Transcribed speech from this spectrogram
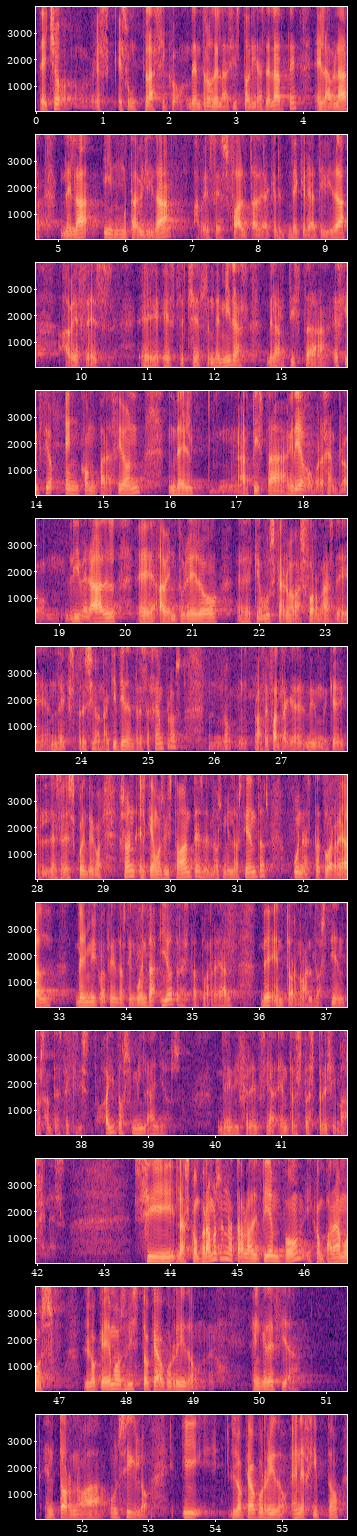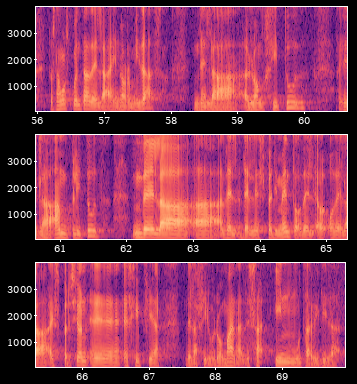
De hecho, es, un clásico dentro de las historias del arte el hablar de la inmutabilidad, a veces falta de creatividad, a veces eh, estrechez de miras del artista egipcio en comparación del artista griego, por ejemplo, liberal, eh, aventurero, eh, que busca nuevas formas de, expresión. Aquí tienen tres ejemplos, no, hace falta que, les, cuente. Son el que hemos visto antes, del 2200, una estatua real del 1450 y otra estatua real de en torno al 200 a.C. Hay 2000 años de diferencia entre estas tres imágenes. Si las comparamos en una tabla de tiempo y comparamos lo que hemos visto que ha ocurrido en Grecia en torno a un siglo y lo que ha ocurrido en Egipto, nos damos cuenta de la enormidad, de la longitud y la amplitud ah, del, experimento o de la expresión eh, egipcia de la figura humana, de esa inmutabilidad.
